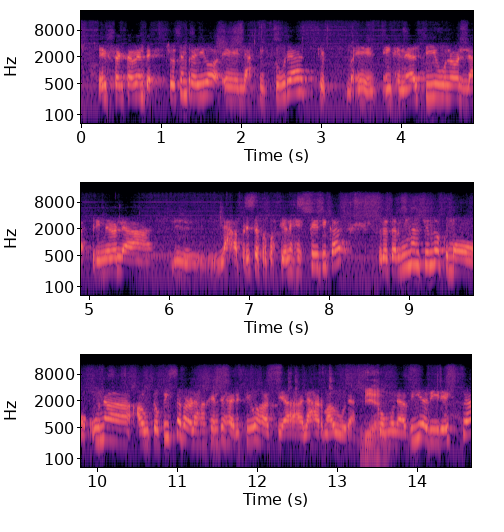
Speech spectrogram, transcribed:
Exactamente. Yo siempre digo, eh, las fisuras, que eh, en general sí uno las, primero las aprecia por cuestiones estéticas, pero terminan siendo como una autopista para los agentes agresivos hacia las armaduras, como una vía directa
